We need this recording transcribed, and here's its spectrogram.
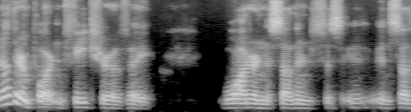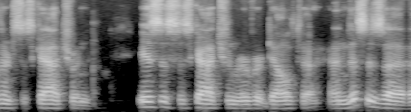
Another important feature of the water in the southern, in southern Saskatchewan is the Saskatchewan River Delta. And this is a,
